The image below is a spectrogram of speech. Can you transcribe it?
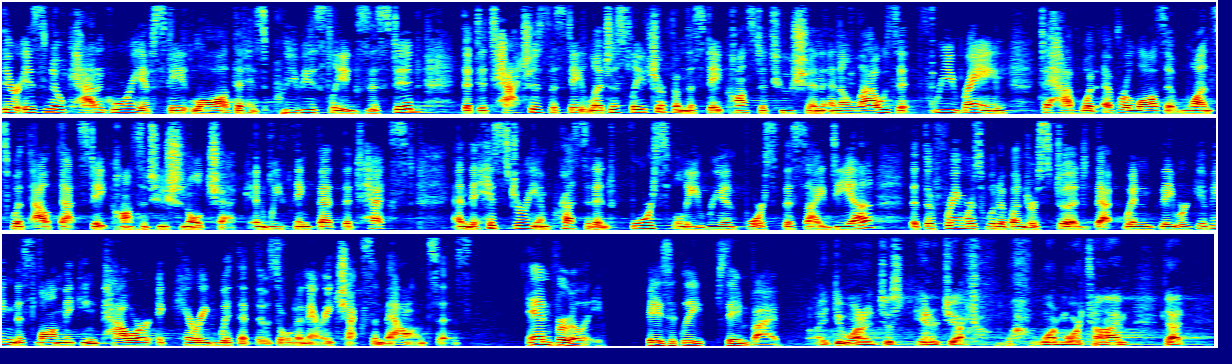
There is no category of state law that has previously existed that detaches the state legislature from the state constitution and allows it free rein to have whatever laws it wants without that state constitutional check. And we think that the text and the history and precedent forcefully reinforce this idea that the framers would have understood that when they were giving this lawmaking power, it carried with it those ordinary checks and balances. And Verrilli, basically same vibe. I do want to just interject one more time that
